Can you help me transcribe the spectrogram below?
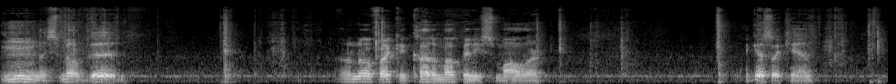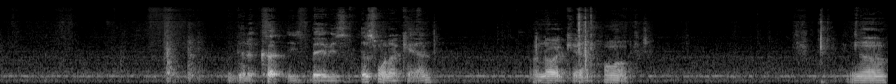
Mmm, they smell good. I don't know if I can cut them up any smaller. I guess I can. I'm gonna cut these babies. This one I can. I know I can. Hold on. No.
